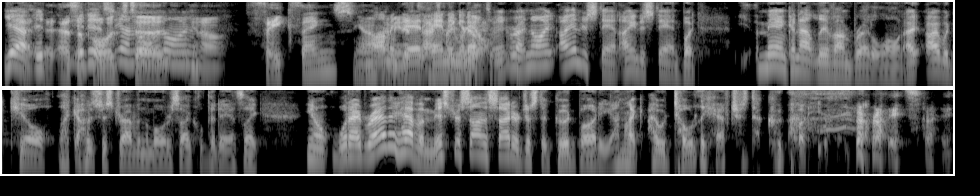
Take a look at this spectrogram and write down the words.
Yeah, it, as it is. opposed Yeah, to no, you know fake things. You know, mom I mean, and dad handing it up to me. Right. No, I, I understand. I understand. But a man cannot live on bread alone. I, I would kill. Like I was just driving the motorcycle today. It's like, you know, would I'd rather have a mistress on the side or just a good buddy? I'm like, I would totally have just a good buddy. right, right.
